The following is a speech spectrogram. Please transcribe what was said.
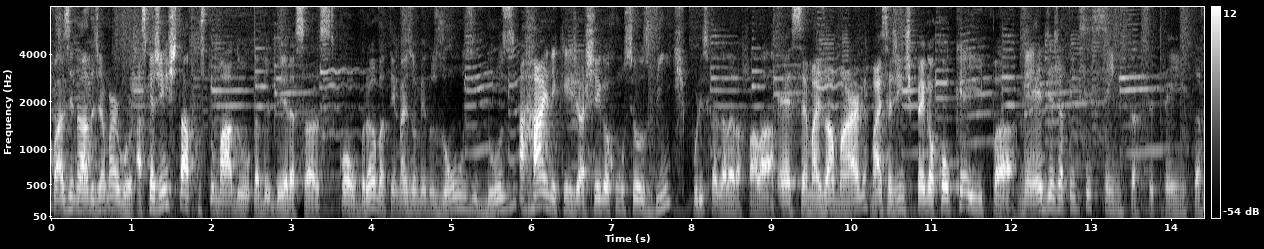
quase nada de amargor. As que a gente está acostumado a beber, essas Col Brahma, tem mais ou menos 11, 12. A Heineken já chega com os seus 20, por isso que a galera fala essa é mais amarga. Mas se a gente pega qualquer IPA média, já tem 60, 70.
